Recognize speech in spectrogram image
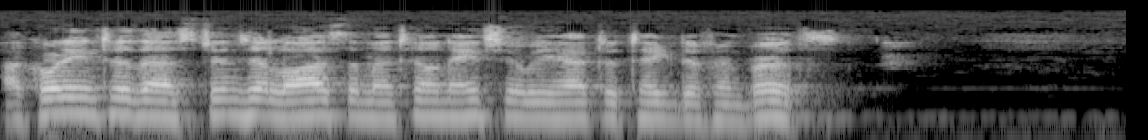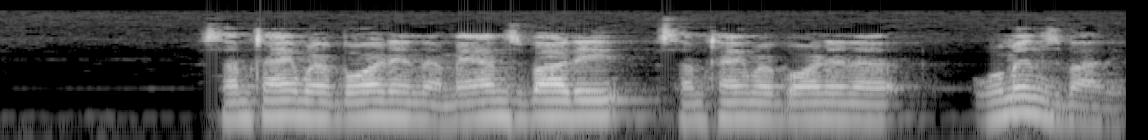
According to the stringent laws of material nature, we have to take different births. Sometime we're born in a man's body, sometime we're born in a woman's body.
